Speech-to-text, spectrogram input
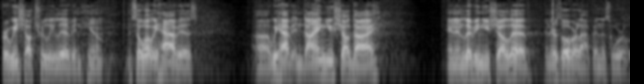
For we shall truly live in him. And so what we have is uh, we have in dying you shall die, and in living you shall live, and there's overlap in this world.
